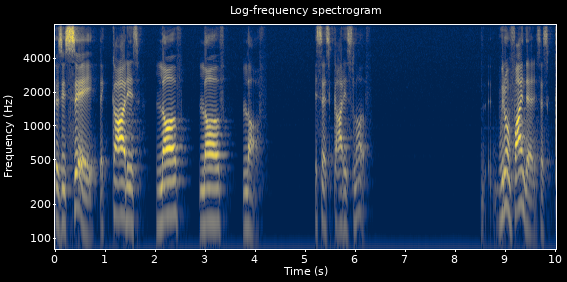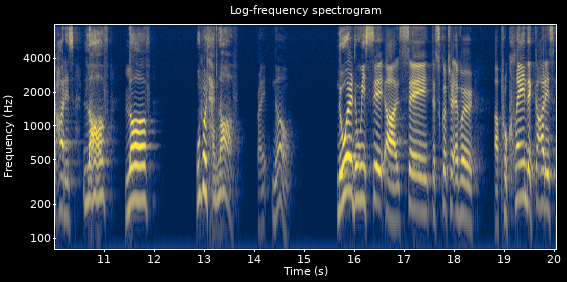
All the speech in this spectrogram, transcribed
does it say that God is love, love, love. It says God is love. We don't find that. It says God is love, love, one more time, love, right? No. Nowhere do we say, uh, say the scripture ever uh, proclaim that God is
